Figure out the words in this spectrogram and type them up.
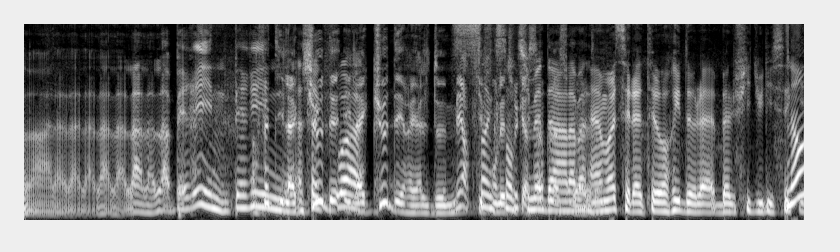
Ah là là là là là là là Perrine, Perrine. En fait, il a, que des, il a que des de merde qui font des trucs à la ah, moi, c'est la théorie de la belle fille du lycée. Non,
